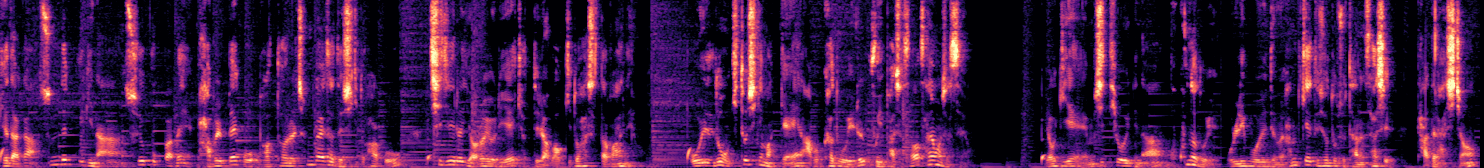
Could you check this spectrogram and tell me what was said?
게다가 순댓국이나 수육국밥에 밥을 빼고 버터를 첨가해서 드시기도 하고 치즈를 여러 요리에 곁들여 먹기도 하셨다고 하네요. 오일도 키토식에 맞게 아보카도 오일을 구입하셔서 사용하셨어요. 여기에 MCT 오일이나 코코넛 오일, 올리브 오일 등을 함께 드셔도 좋다는 사실 다들 아시죠?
